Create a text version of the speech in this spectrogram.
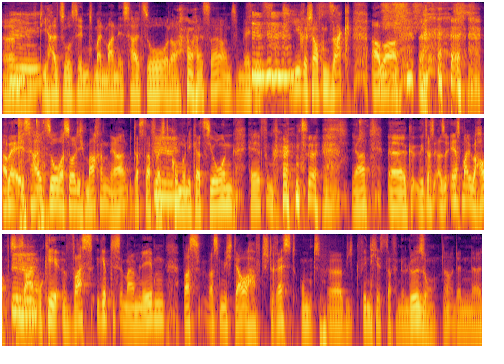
ähm, mhm. die halt so sind. Mein Mann ist halt so oder weißt du, und mir geht's tierisch auf den Sack, aber aber er ist halt so. Was soll ich machen? Ja, dass da vielleicht mhm. Kommunikation helfen könnte. ja, äh, das, also erstmal überhaupt mhm. zu sagen, okay, was gibt es in meinem Leben, was was mich dauerhaft stresst und äh, wie finde ich jetzt dafür eine Lösung? Ne? Denn äh,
